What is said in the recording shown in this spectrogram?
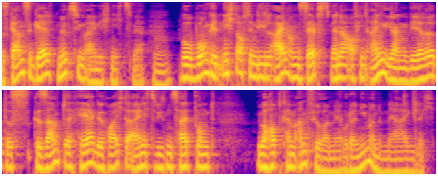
Das ganze Geld nützt ihm eigentlich nichts mehr. Hm. Bourbon geht nicht auf den Deal ein und selbst wenn er auf ihn eingegangen wäre, das gesamte Heer gehorchte eigentlich zu diesem Zeitpunkt überhaupt keinem Anführer mehr oder niemandem mehr eigentlich.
